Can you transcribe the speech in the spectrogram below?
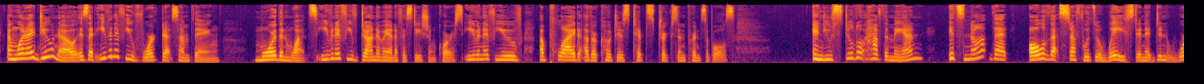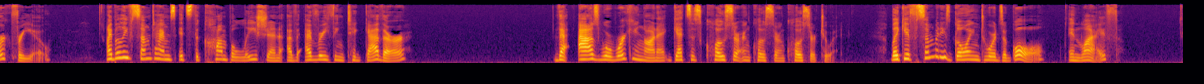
And what I do know is that even if you've worked at something more than once, even if you've done a manifestation course, even if you've applied other coaches' tips, tricks, and principles, and you still don't have the man, it's not that all of that stuff was a waste and it didn't work for you. I believe sometimes it's the compilation of everything together that as we're working on it gets us closer and closer and closer to it. Like if somebody's going towards a goal in life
